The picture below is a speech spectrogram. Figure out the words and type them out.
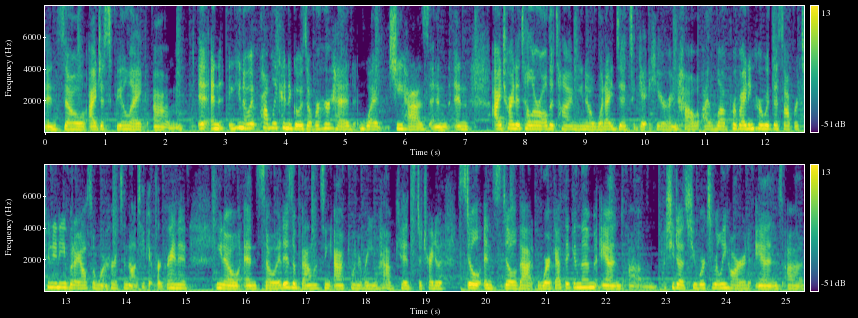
and so I just feel like, um, it, and you know, it probably kind of goes over her head what she has, and and I try to tell her all the time, you know, what I did to get here and how I love providing her with this opportunity, but I also want her to not take it for granted, you know. And so it is a balancing act whenever you have kids to try to still instill that work ethic in them. And um, she does. She works really hard, and uh,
